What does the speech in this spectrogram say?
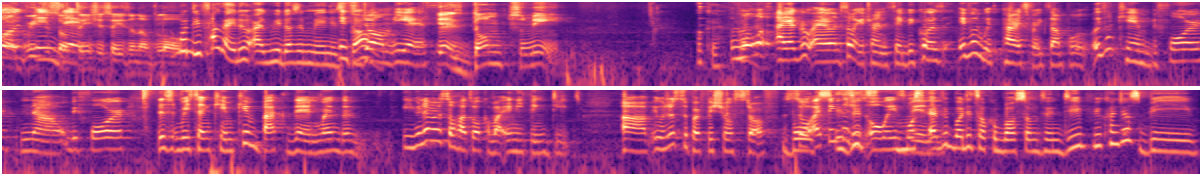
goes agree to in something there. she says in a vlog. but the fact that you don't agree doesn't mean it's, It's dumb. dumb. Yes. yeah, it's dumb to me. Okay Well, well, I agree. I understand what you're trying to say because even with Paris, for example, even Kim before now, before this recent Kim, Kim back then when the you never saw her talk about anything deep. um, it was just superficial stuff. so But I think this is always must been. everybody talk about something deep? You can just be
